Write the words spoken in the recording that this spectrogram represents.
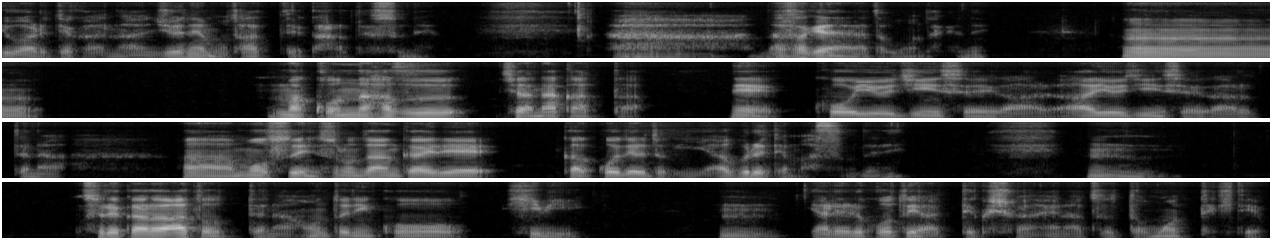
言われてから何十年も経ってからですね。ああ、情けないなと思うんだけどね。うーん、まあこんなはずじゃなかった。ね、こういう人生がある、ああいう人生があるってのは、あもうすでにその段階で学校出るときに破れてますんでね。うん。それから後ってのは本当にこう、日々、うん、やれることやっていくしかないなずっと思ってきて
